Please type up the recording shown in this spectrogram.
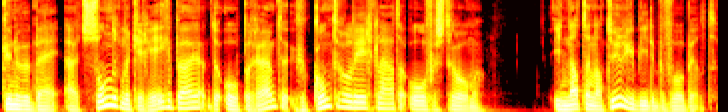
kunnen we bij uitzonderlijke regenbuien de open ruimte gecontroleerd laten overstromen. In natte natuurgebieden bijvoorbeeld,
